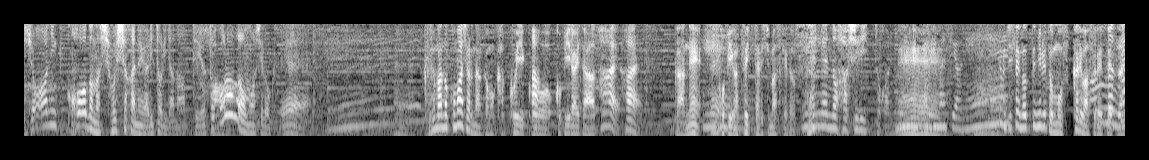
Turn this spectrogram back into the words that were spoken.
非常に高度な消費社会のやり取りだなっていうところが面白くて、え車のコマーシャルなんかもかっこいいこうコピーライター。はいはい。ーがね、えーコピーがついてたりしますけど、洗練の走りとかありますね、ええ。ありますよね。でも実際乗ってみるともうすっかり忘れてたり、まあ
